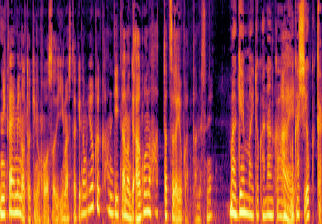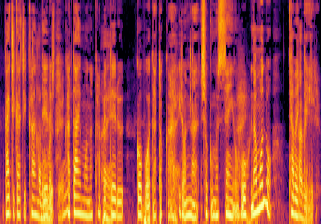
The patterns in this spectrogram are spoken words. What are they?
2回目の時の放送で言いましたけども、よく噛んでいたので、顎の発達が良かったんですね。まあ、玄米とかなんか、昔よくガチガチ噛んでる、硬、ね、いもの食べてる、ごぼうだとか、はい、いろんな食物繊維豊富なものを食べている。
